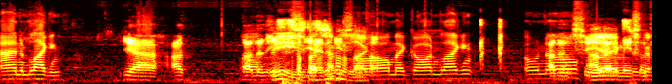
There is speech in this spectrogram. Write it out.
and I'm lagging. Yeah, I, I Oh, didn't geez, even see that's enemies lag. Oh my god, I'm lagging. Oh no. I didn't see Alix, enemies until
